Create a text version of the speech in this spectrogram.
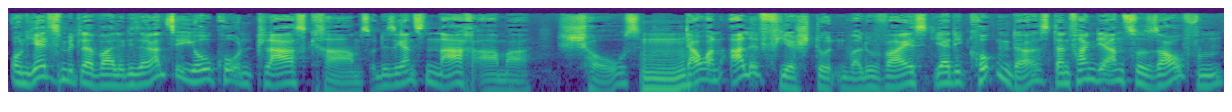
Und jetzt mittlerweile dieser ganze Joko und Klaas Krams und diese ganzen Nachahmer-Shows dauern alle vier Stunden, weil du weißt, ja, die gucken das, dann fangen die an zu saufen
